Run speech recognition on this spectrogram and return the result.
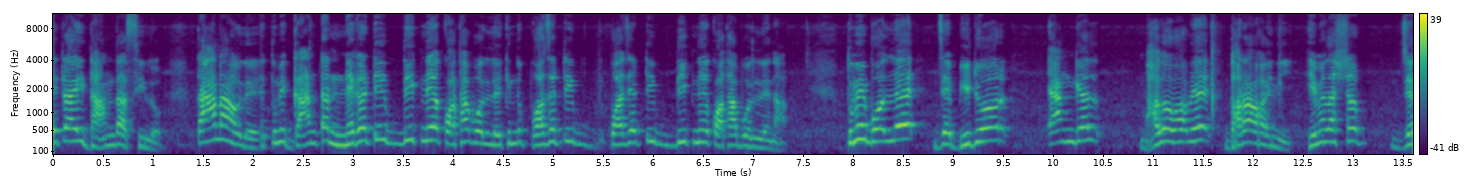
এটাই ধান্দা ছিল। তা না হলে তুমি গানটার নেগেটিভ দিক নিয়ে কথা বললে, কিন্তু পজিটিভ পজিটিভ দিক নিয়ে কথা বললে না। তুমি বললে যে ভিডিওর অ্যাঙ্গেল ভালোভাবে ধরা হয়নি। হিমেল যে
